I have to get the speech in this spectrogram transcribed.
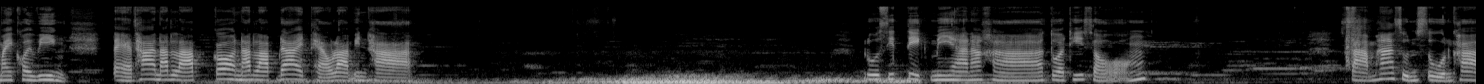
ไม่ค่อยวิ่ง แต่ถ้านัดรับก็นัดรับได้แถวรามอินทรา ลูซิติกเมียนะคะ ตัวที่สองสามห้าศูนย์ศูนย์ค่ะ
